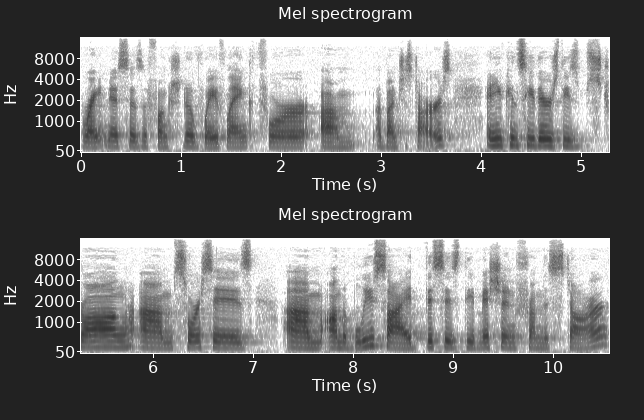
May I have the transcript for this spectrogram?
brightness as a function of wavelength for um, a bunch of stars. And you can see there's these strong um, sources on the blue side. This is the emission from the star.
